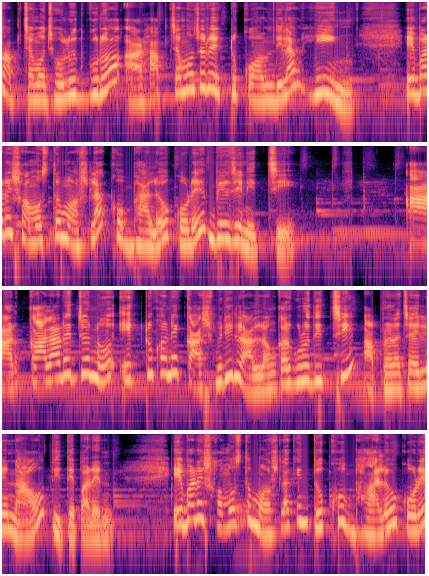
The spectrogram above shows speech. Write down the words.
হাফ চামচ হলুদ গুঁড়ো আর হাফ চামচেরও একটু কম দিলাম হিং। এবারে সমস্ত মশলা খুব ভালো করে ভেজে নিচ্ছি। আর কালারের জন্য একটুখানি কাশ্মীরি লাল লঙ্কার গুঁড়ো দিচ্ছি, আপনারা চাইলে নাও দিতে পারেন। এবারে সমস্ত মশলা কিন্তু খুব ভালো করে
